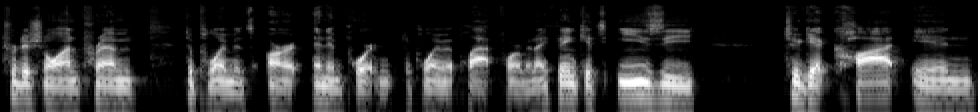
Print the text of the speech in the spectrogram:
traditional on-prem deployments are an important deployment platform. And I think it's easy to get caught in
